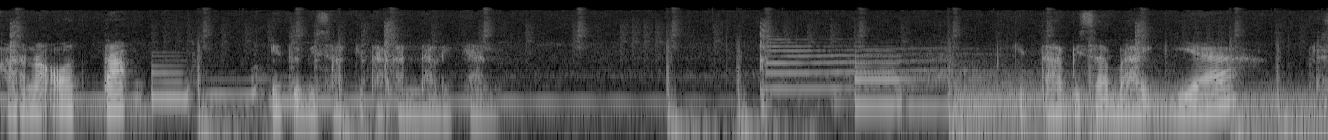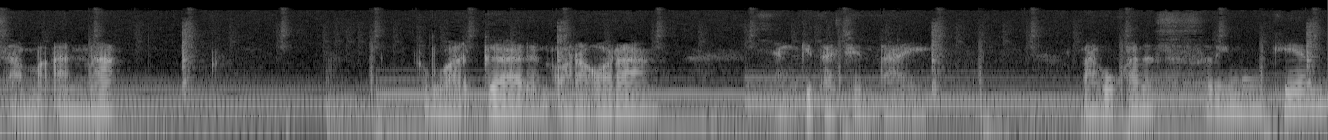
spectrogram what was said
Karena otak itu bisa kita kendalikan. Kita bisa bahagia bersama anak, keluarga dan orang-orang yang kita cintai. Lakukan sesering mungkin,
